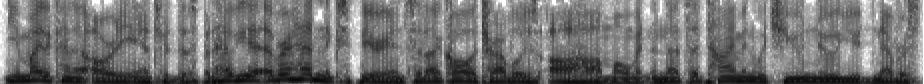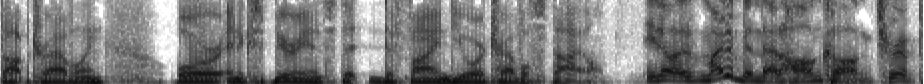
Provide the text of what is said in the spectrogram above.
You might have kind of already answered this, but have you ever had an experience that I call a traveler's aha moment? And that's a time in which you knew you'd never stop traveling or an experience that defined your travel style? You know, it might have been that Hong Kong trip.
